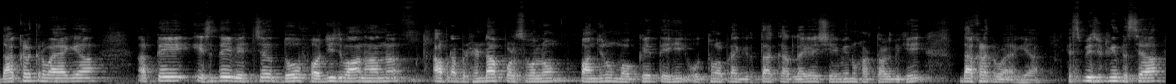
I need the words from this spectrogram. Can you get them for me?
ਦਾਖਲ ਕਰਵਾਇਆ ਗਿਆ ਅਤੇ ਇਸ ਦੇ ਵਿੱਚ ਦੋ ਫੌਜੀ ਜਵਾਨ ਹਨ। ਆਪਣਾ ਬਠਿੰਡਾ ਪੁਲਿਸ ਵੱਲੋਂ ਪੰਜ ਨੂੰ ਮੌਕੇ ਤੇ ਹੀ ਉੱਥੋਂ ਆਪਣਾ ਗ੍ਰਿਫਤਾਰ ਕਰ ਲਿਆ ਗਿਆ, ਛੇਵੇਂ ਨੂੰ ਹਸਪਤਾਲ ਵਿਖੇ ਦਾਖਲ ਕਰਵਾਇਆ ਗਿਆ। ਐਸਪੀ ਸਿਟੀ ਨੇ ਦੱਸਿਆ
